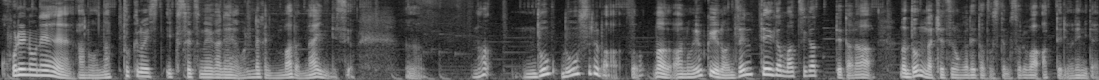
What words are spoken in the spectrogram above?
これのねあの納得のいく説明がね俺の中にまだないんですよ。うん、などどうすればそうまああのよく言うのは前提が間違ってたら、まあ、どんな結論が出たとしてもそれは合ってるよねみたい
